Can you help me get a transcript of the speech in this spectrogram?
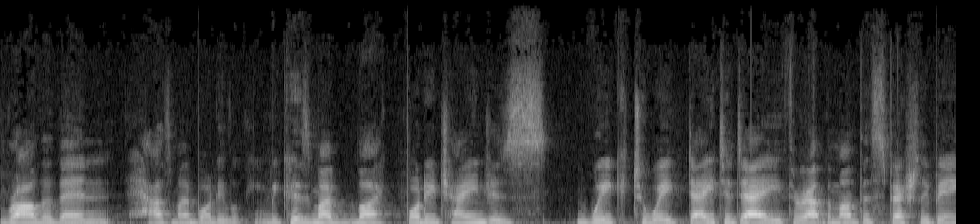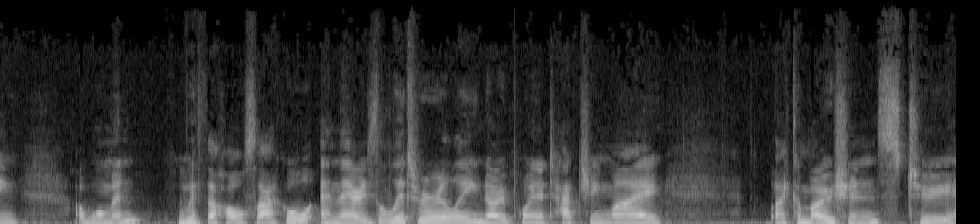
rather than how's my body looking because my like body changes week to week, day to day throughout the month, especially being a woman hmm. with the whole cycle and there is literally no point attaching my like emotions to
